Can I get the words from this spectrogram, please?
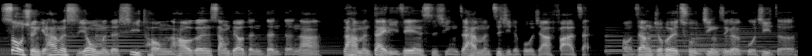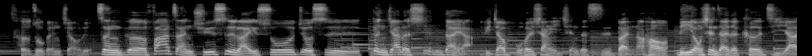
授权给他们使用我们的系统，然后跟商标等等的，那让他们代理这件事情在他们自己的国家发展。哦，这样就会促进这个国际的合作跟交流。整个发展趋势来说，就是更加的现代啊，比较不会像以前的死板，然后利用现在的科技啊、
